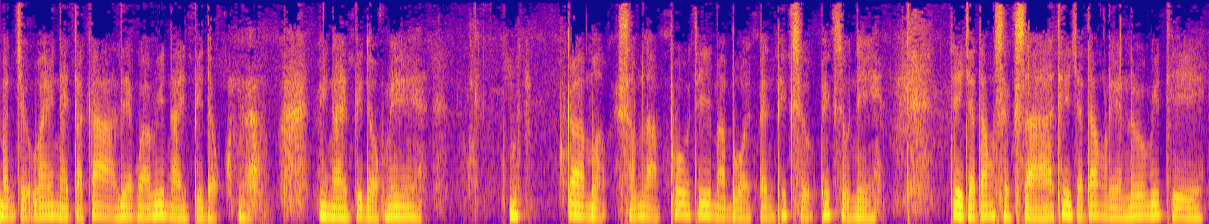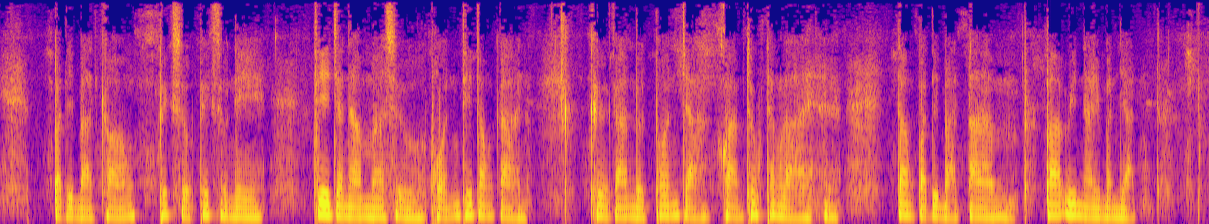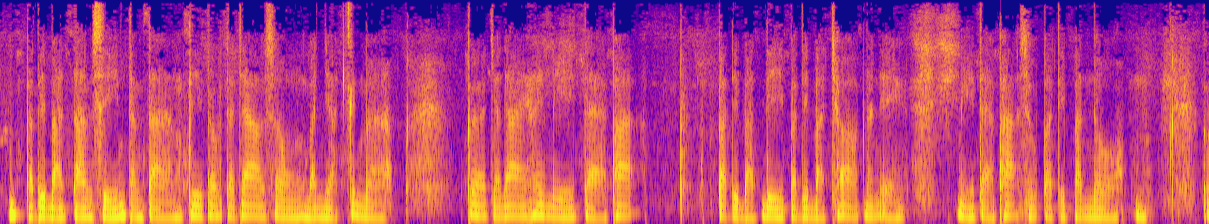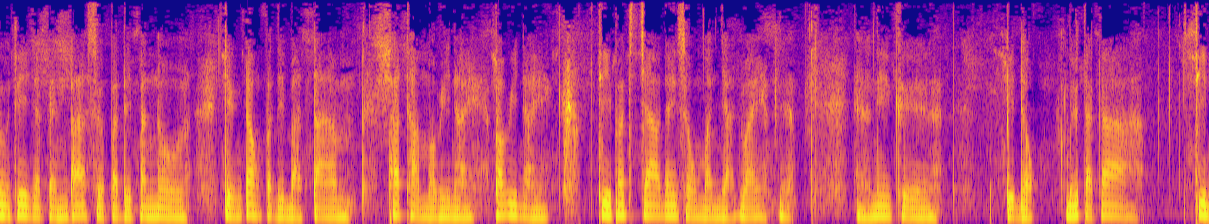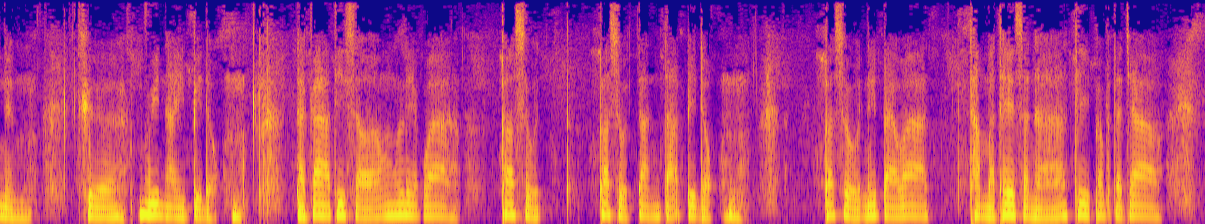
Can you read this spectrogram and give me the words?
บรรจุไว้ในตะกร้าเรียกว่าวินัยปิฎกวินัยปิฎกนี้ก็เหมาะสำหรับผู้ที่มาบวชเป็นภิกษุภิกษุณี ที่จะต้องศึกษาที่จะต้องเรียนรู้วิธีปฏิบัติของภิกษุภิกษุณี ที่จะนำมาสู่ผลที่ต้องการ คือการหลุดพ้นจากความทุกข์ทั้งหลาย ต้องปฏิบัติตามพระวินัยบัญญัติ ปฏิบัติตามศีลต่างๆ ที่พระพุทธเจ้าทรงบัญญัติขึ้นมา เพื่อจะได้ให้มีแต่พระ ปฏิบัติดีปฏิบัติชอบนั่นเอง มีแต่พระสุปฏิปันโน ผู้ที่จะเป็นพระสุปฏิปันโน จึงต้องปฏิบัติตามพระธรรมวินัย พระวินัยที่พระเจ้าได้ทรงบัญญัติไว้นี่คือปิดกหรือตะก้าที่หนึ่งคือวินัยปิดกตะก้าที่สองเรียกว่าพระสูตร พระสูตรตันตะปิดกพระสูตรนี้แปลว่า ธรรมเทศนาที่พระพุทธเจ้า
